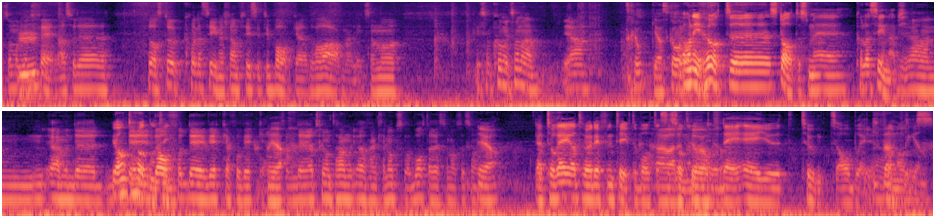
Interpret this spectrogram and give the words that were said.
som har gått Mm. fel. Alltså det... Först då Kolasinac när han precis är tillbaka, drar armen liksom. Och liksom kommit såna... Ja, Tråkiga skador. Har ni hört eh, status med Kolasinac? ja, han, ja men det... Jag har inte det, hört är någonting. dag För, det är vecka för vecka. Ja. Liksom. Det, jag tror inte han... Ja, han kan också vara borta resten av säsongen. Ja. Ja, Torreira tror jag definitivt är borta Ja, det säsongen tror jag det är ju ett tungt avbräck Ja, från verkligen. oss.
